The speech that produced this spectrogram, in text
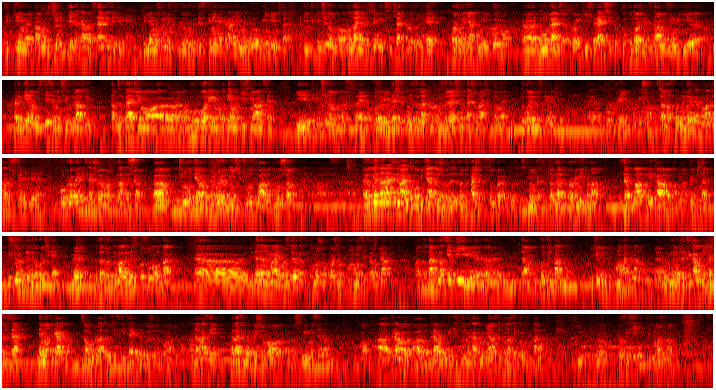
таким е, там Jin, є така сервіс, який дає можливість робити скрін екранів, ми ними обмінюємося. І таким чином в онлайн режимі всі четверо завжди кожного дня комунікуємо, е, домовляємося про якісь речі, тобто художник з нами взаємодіє, передає нам ескізи, ми всі одразу їх там затверджуємо, е, обговорюємо, додаємо якісь нюанси. І таким чином е, все доволі швидко, незважаючи на те, що начебто ми доволі розкинуті по Україні поки що. Хоча в нас невелика команда, зараз 4 людини. По програмістах, що я можу сказати, що е, чому от я вже говорив раніше, чому складно? Тому що е, ми наразі не маємо такого бюджету, щоб забезпечити супер, ну, там, взяти програміста на зарплату, яка там, на, на 8 годин робочий день. Ми запропонували низьку суму, однак е, людина не має можливості, тому що кожен мусить заробляти. От, однак у нас є в Києві е, там, консультанти, які будуть допомагати нам. Е, вони зацікавлені, перш за все, нематеріально в цьому брати участь, і це якби дуже допоможе. Так. А наразі, наразі ми пишемо е, своїми силами. От, а треба, а треба буде якісь виникати нюанси, то у нас є консультант, який ну, професійний, який зможе нам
